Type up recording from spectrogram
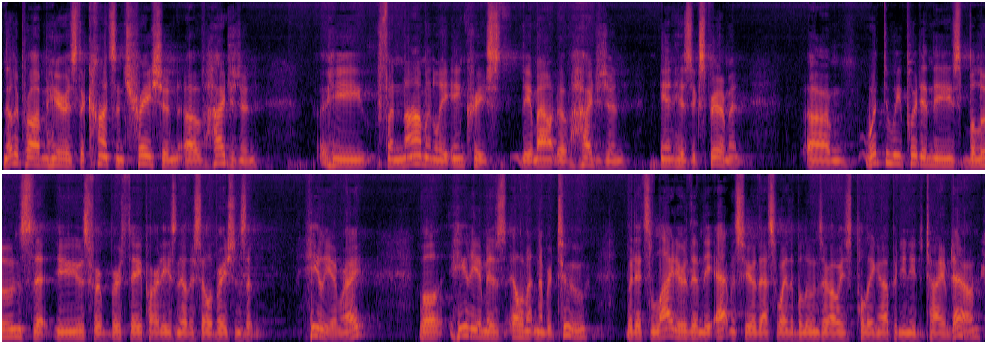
Another problem here is the concentration of hydrogen. He phenomenally increased the amount of hydrogen in his experiment. Um, what do we put in these balloons that you use for birthday parties and other celebrations? That helium, right? Well, helium is element number two but it's lighter than the atmosphere. That's why the balloons are always pulling up and you need to tie them down.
